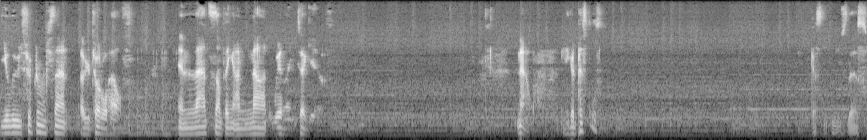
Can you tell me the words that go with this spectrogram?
you lose 15% of your total health, and that's something I'm not willing to give. Now, any good pistols? Guess use this.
